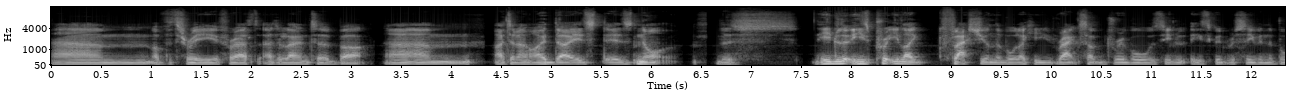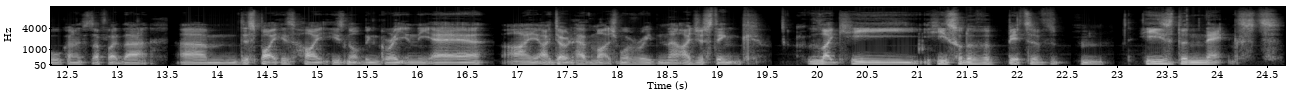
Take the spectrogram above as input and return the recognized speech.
um, of the three for Atalanta. But um, I don't know. I, it's it's not this. He he's pretty like flashy on the ball. Like he racks up dribbles. He he's good receiving the ball, kind of stuff like that. Um, despite his height, he's not been great in the air. I I don't have much more of a read than that. I just think like he he's sort of a bit of hmm, he's the next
